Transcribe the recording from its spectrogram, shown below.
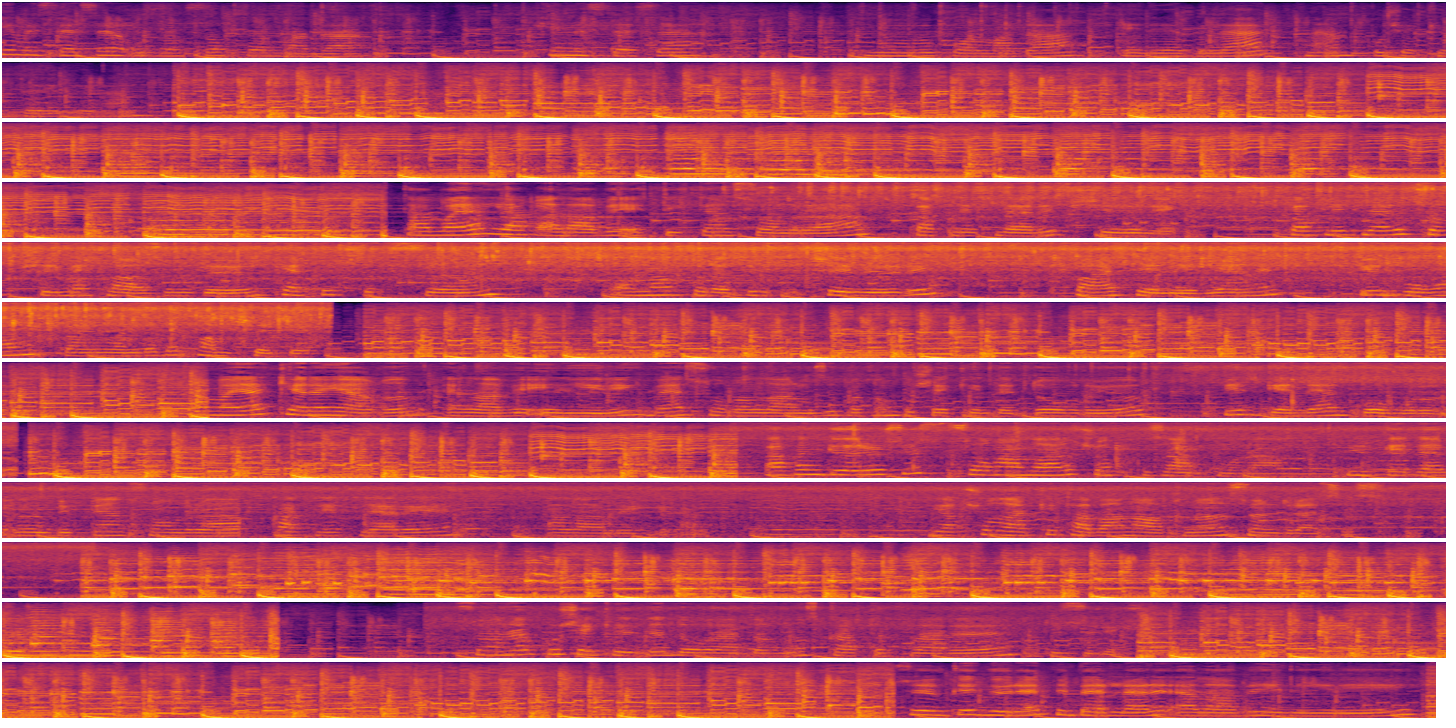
Kim istəsə uzunsov formada, kim istəsə yumru formada eləyə bilər. Mən bu şəkildə eləyirəm. Tavaya yağ əlavə etdikdən sonra kotletləri bişiririk. Kotletləri çox bişirmək lazım deyil. Kətir çıxsın. Ondan sonra bir çeviririk. Kifayət eləyir. Yəni bir buğum qaynanda da tam pişəcək. Kərə yağı əlavə eləyirik və soğanlarımızı baxın bu şəkildə doğrayıb bir qədər qovururuq. Görürsüz, soğanları çox qızartmıram. Bir qədər öldükdən sonra kotletləri əlavə edirəm. Yaxşı olar ki, tavanın altını söndürəsiniz. Sonra bu şəkildə doğradığımız kartofları düzürük. Zövqə görə biberləri əlavə eləyirik.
